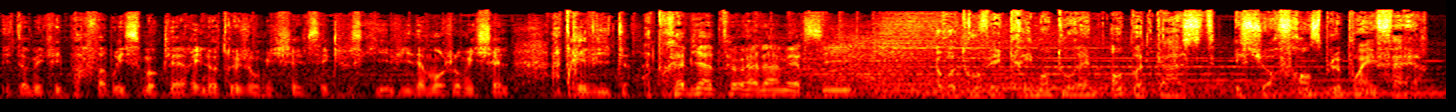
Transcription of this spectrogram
des tomes écrits par Fabrice Mauclair et notre Jean-Michel Sekluski, évidemment. Jean-Michel, à très vite. À très bientôt Alain, merci. Retrouvez Crimes en Touraine en podcast et sur francebleu.fr.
